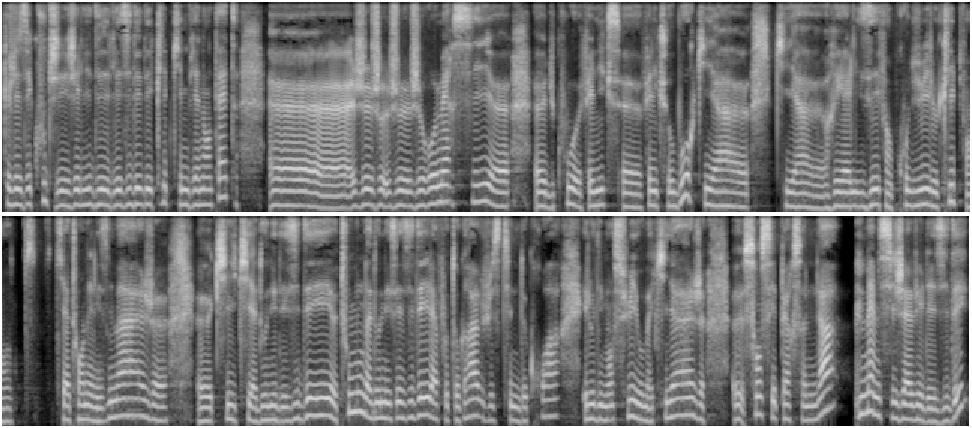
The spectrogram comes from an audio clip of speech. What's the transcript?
que je les écoute, j'ai l'idée les idées des clips qui me viennent en tête. Euh, je, je, je, je remercie du coup Félix Félix Aubourg qui qui a euh, qui a euh, réalisé, enfin produit le clip, enfin qui a tourné les images, euh, qui, qui a donné des idées. Tout le monde a donné ses idées. La photographe Justine Decroix, Elodie Mansuy au maquillage. sans ces personnes-là, même si j'avais des idées,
